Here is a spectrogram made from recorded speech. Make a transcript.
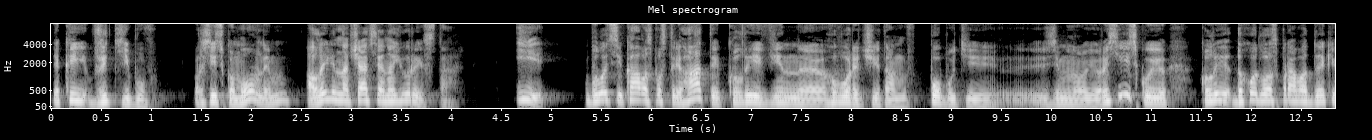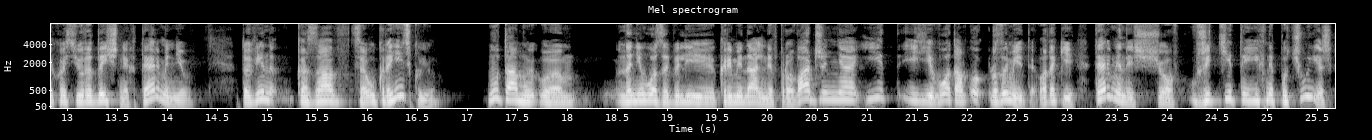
який в житті був російськомовним, але він навчався на юриста. І було цікаво спостерігати, коли він, е, говорячи там в побуті е, зі мною російською, коли доходила справа до якихось юридичних термінів, то він казав це українською. Ну там е, на нього завели кримінальне впровадження, і, і його там о, розумієте, отакі терміни, що в житті ти їх не почуєш,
